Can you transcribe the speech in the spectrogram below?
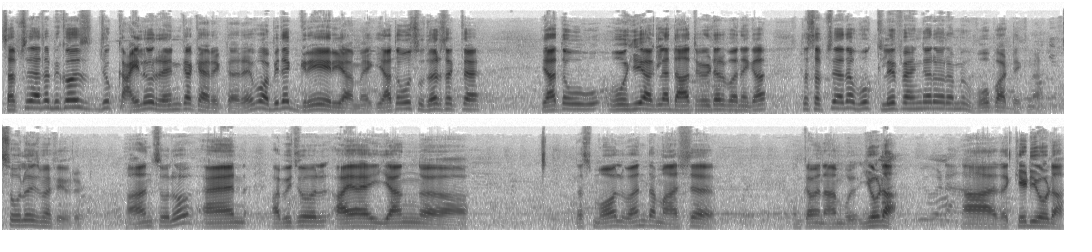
सबसे ज़्यादा बिकॉज़ जो काइलो रेन का कैरेक्टर है, वो अभी तक ग्रे एरिया में या तो वो सुधर सकता है, या तो वो वो ही अगला दांत वेडर बनेगा। तो सबसे ज़्यादा वो क्लिफ हैंगर और हमें वो पार्ट देखना है। Solo is my favourite Han Solo and अभी जो आया है young the small one the master उनका मैं नाम बोल योडा हाँ द किड योडा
